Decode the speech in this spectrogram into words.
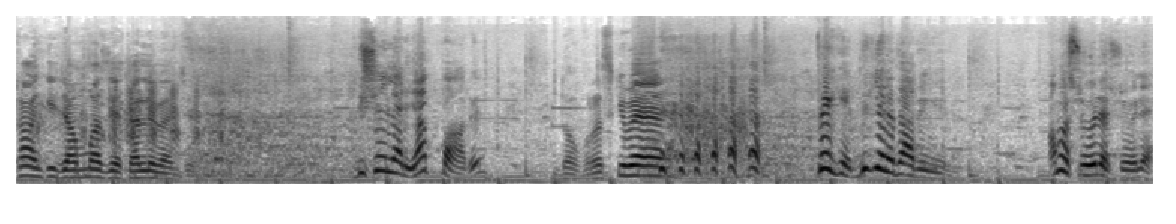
Kanki cambaz yeterli bence. Bir şeyler yap be abi. Dobroski be. Peki bir kere daha deneyelim. Ama söyle söyle.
